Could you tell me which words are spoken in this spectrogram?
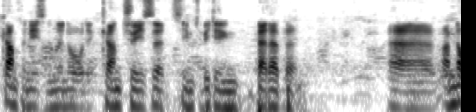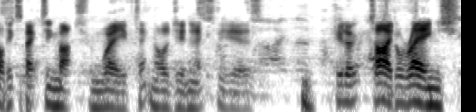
companies in the Nordic countries that seem to be doing better, but uh, I'm not expecting much from wave technology in the next few years. If you look tidal range,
